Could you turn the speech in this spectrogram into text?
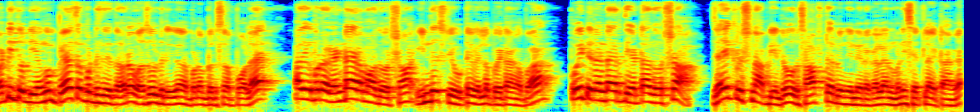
பட்டி தொட்டி எங்கும் பேசப்பட்டதே தவிர வசூல் இருக்கு. அந்த படம் பெருசாக போல. அதுக்கப்புறம் ரெண்டாயிரமாவது வருஷம் இண்டஸ்ட்ரி விட்டு வெளில போயிட்டாங்கப்பா. போயிட்டு ரெண்டாயிரத்தி எட்டாவது வருஷம் ஜெயகிருஷ்ணா அப்படின்ற ஒரு சாஃப்ட்வேர் இன்ஜினியரை கல்யாணம் பண்ணி செட்டில் ஆயிட்டாங்க.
